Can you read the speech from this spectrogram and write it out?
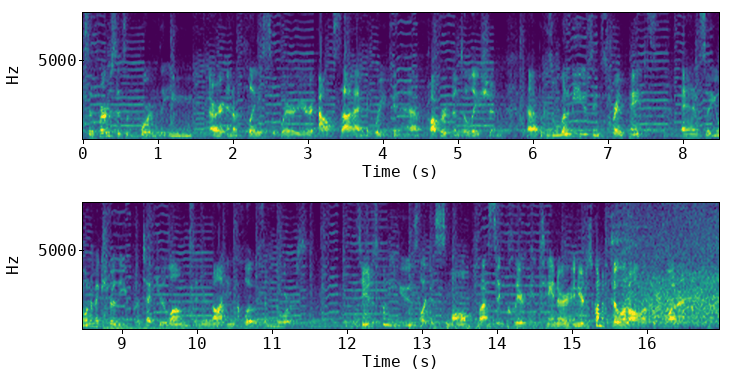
So first, it's important that you are in a place where you're outside, where you can have proper ventilation, uh, because we're going to be using spray paints, and so you want to make sure that you protect your lungs and you're not enclosed indoors. So you're just going to use like a small plastic clear container, and you're just going to fill it all up with water.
